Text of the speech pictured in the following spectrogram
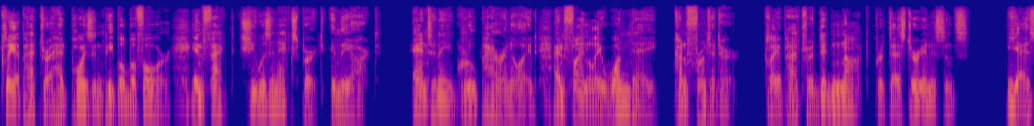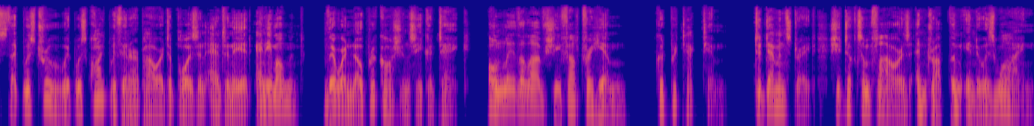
Cleopatra had poisoned people before. In fact, she was an expert in the art. Antony grew paranoid and finally one day confronted her. Cleopatra did not protest her innocence. Yes, that was true. It was quite within her power to poison Antony at any moment. There were no precautions he could take. Only the love she felt for him could protect him. To demonstrate, she took some flowers and dropped them into his wine.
